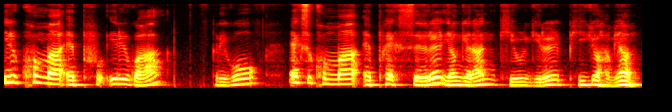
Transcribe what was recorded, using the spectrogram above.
1,f1과 그리고 x, fx를 연결한 기울기를 비교하면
